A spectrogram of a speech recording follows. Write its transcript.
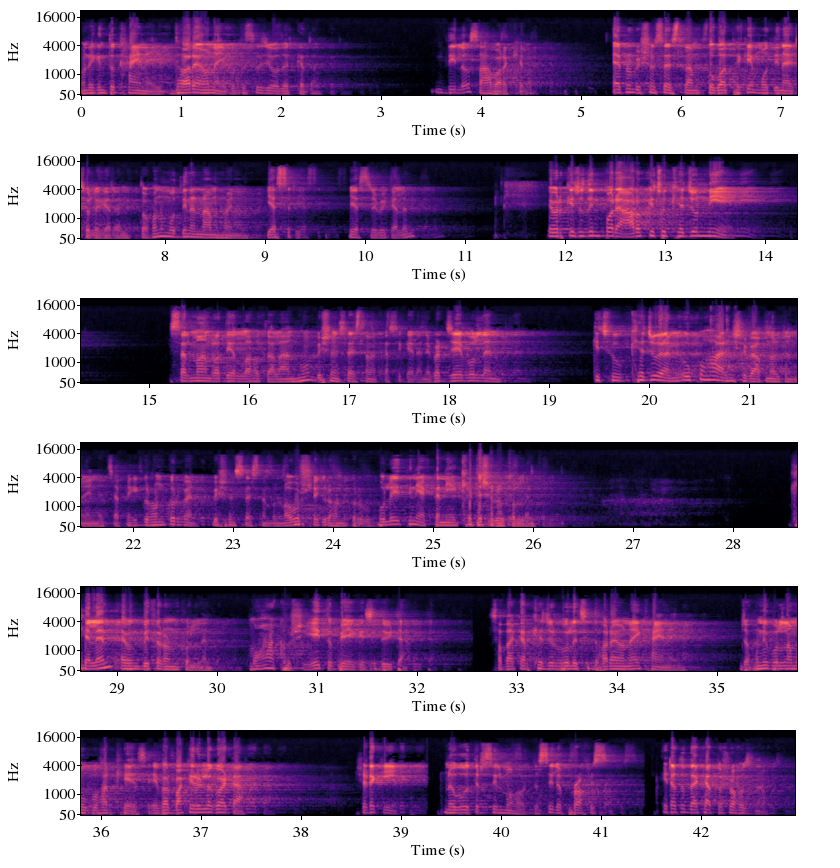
উনি কিন্তু খায় নাই, ধরেও নাই, বলতেছে যে ওদেরকে দাও। দিল, সাহাবারা খেল। এরপর বিষ্ণু ইসা ইসলাম কোবা থেকে মদিনায় চলে গেলেন। তখনও মদিনার নাম হয়নি ইয়াসরি ইয়াসরিবে গেলেন। এবার কিছুদিন পরে আরও কিছু খেজুর নিয়ে সালমান রাদি আল্লাহ তালু বিষ্ণু ইসা ইসলামের কাছে গেলেন। এবার যে বললেন, কিছু খেজুর আমি উপহার হিসেবে আপনার জন্য এনেছি, আপনি কি গ্রহণ করবেন? বিষ্ণু ইসা ইসলাম বললেন, অবশ্যই গ্রহণ করব। বলেই তিনি একটা নিয়ে খেতে শুরু করলেন। খেলেন এবং বিতরণ করলেন। মহা খুশি, এই তো পেয়ে গেছি দুইটা। সাদাকার খেজুর বলেছি, ধরেও নাই, খায় নাই। যখনই বললাম উপহার খেয়েছে, এবার বাকি রইল কয়টা? সেটা কি? নবুতের সিলমোহর দ্য সিল অফ প্রফেসি এটা তো দেখা এত সহজ না।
